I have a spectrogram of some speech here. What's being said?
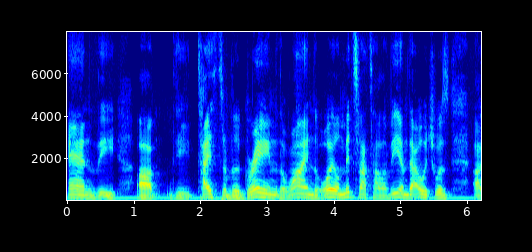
and the uh, the tithes of the grain, the wine, the oil, mitzvah talavim, that which was uh,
